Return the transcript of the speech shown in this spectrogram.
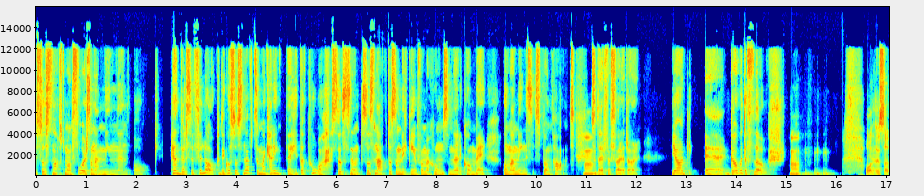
så snabbt man får sådana minnen och händelseförlopp. Det går så snabbt så man kan inte hitta på så, så snabbt och så mycket information som när det kommer och man minns spontant. Mm. Så därför föredrar jag eh, go with the flow. Mm. Och, ja. Så eh,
